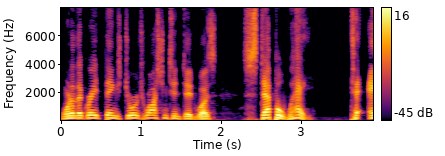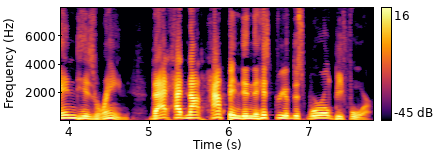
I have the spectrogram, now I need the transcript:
One of the great things George Washington did was step away to end his reign. That had not happened in the history of this world before.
